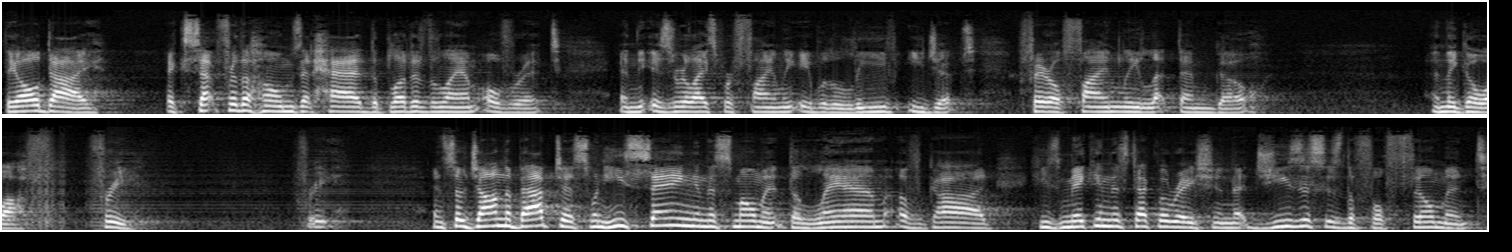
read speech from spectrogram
they all die, except for the homes that had the blood of the Lamb over it. And the Israelites were finally able to leave Egypt. Pharaoh finally let them go. And they go off free. Free. And so, John the Baptist, when he's saying in this moment, the Lamb of God, he's making this declaration that Jesus is the fulfillment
